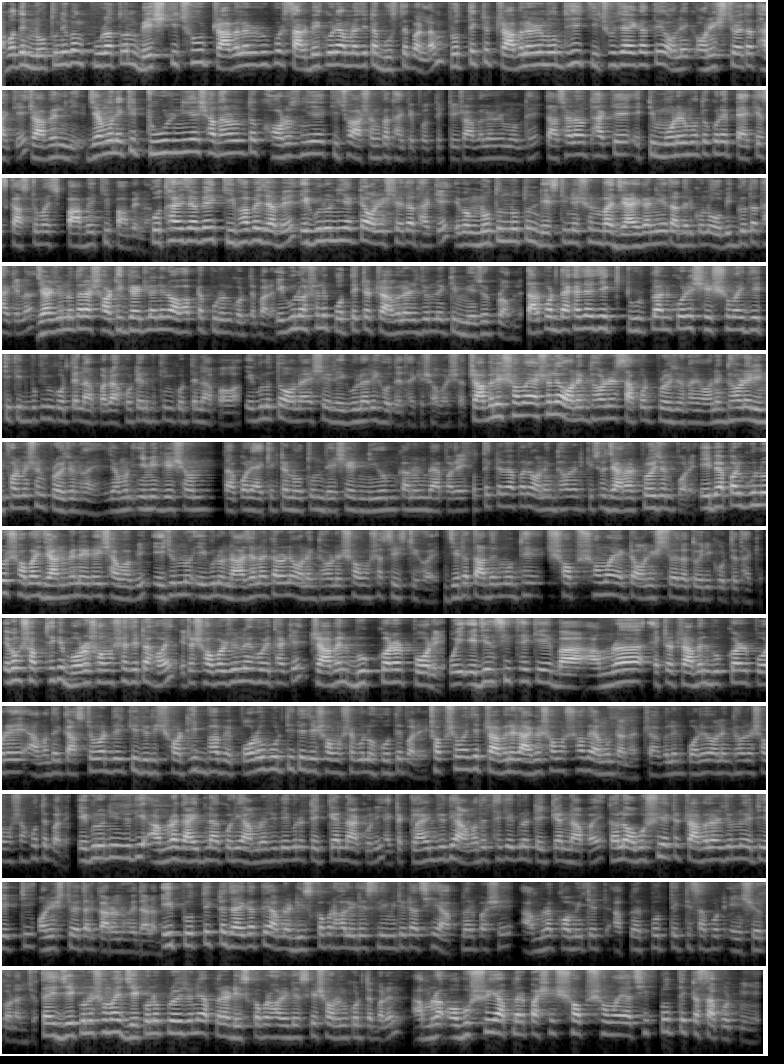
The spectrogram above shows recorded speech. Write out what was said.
আমাদের নতুন এবং পুরাতন বেশ কিছু ট্রাভেলারের উপর সার্ভে করে আমরা যেটা বুঝতে পারলাম, প্রত্যেকটা ট্রাভেলারের মধ্যেই কিছু জায়গাতে অনেক অনিশ্চয়তা থাকে ট্রাভেল নিয়ে। যেমন একটি ট্যুর নিয়ে সাধারণত খরচ নিয়ে কিছু আশঙ্কা থাকে প্রত্যেকটি ট্রাভেলারের মধ্যে। তাছাড়াও থাকে একটি মনের মতো করে প্যাকেজ কাস্টমাইজ পাবে কি পাবে না। কোথায় যাবে, কীভাবে যাবে, এগুলো নিয়ে একটা অনিশ্চয়তা থাকে এবং নতুন নতুন ডেস্টিনেশন বা জায়গা নিয়ে তাদের কোনো অভিজ্ঞতা থাকে না, যার জন্য তারা সঠিক গাইডলাইনের অভাবটা পূরণ করতে পারে। এগুলো আসলে প্রত্যেকটা ট্রাভেলারের জন্য একটি মেজর প্রবলেম তারপর দেখা যায় যে একটি ট্যুর প্ল্যান করে শেষ সময় গিয়ে টিকিট বুকিং করতে না পারা, হোটেল বুকিং করতে না পাওয়া, এগুলো তো অনায়াসে রেগুলারই হতে থাকে সবার সাথে। ট্রাভেলের সময় আসলে অনেক ধরনের সাপোর্ট প্রয়োজন হয়, অনেক ধরনের ইনফরমেশন প্রয়োজন হয়। যেমন ইমিগ্রেশন তারপরে এক একটা নতুন দেশের নিয়ম কানুন ব্যাপারে, প্রত্যেকটা ব্যাপারে অনেক ধরনের কিছু জানার প্রয়োজন পড়ে। এই ব্যাপারগুলো সবাই জানবে না, এটাই স্বাভাবিক। এই জন্য এগুলো না জানার কারণে অনেক ধরনের সমস্যা সৃষ্টি হয়, যেটা তাদের মধ্যে সব সময় একটা অনিশ্চয়তা তৈরি করতে থাকে। এবং সব থেকে বড় সমস্যা যেটা হয়, এটা সবার জন্য হয়ে থাকে ট্রাভেল বুক করার পরে, ওই এজেন্সি থেকে বা আমরা একটা ট্রাভেল বুক করার পরে আমাদের কাস্টমারদেরকে যদি সঠিকভাবে পরবর্তীতে যে সমস্যাগুলো হতে পারে, সবসময় যে ট্রাভেলের আগে সমস্যা হবে এমনটা না। ট্রাভেলের পরেও অনেক ধরনের সমস্যা হতে পারে। এগুলো নিয়ে যদি আমরা গাইড না করি, আমরা যদি এগুলো টেক কেয়ার না করি, একটা ক্লায়েন্ট যদি আমাদের থেকে এগুলো টেক কেয়ার না পায়, তাহলে অবশ্যই একটা ট্রাভেলার জন্য এটি একটি অনিশ্চয়তার কারণ হয়ে দাঁড়াবে। এই প্রত্যেকটা জায়গাতে আমরা ডিসকভার হলিডেজ লিমিটেড আছি আপনার পাশে। আমরা কমিটেড আপনার প্রত্যেকটি সাপোর্ট এনশিওর করার জন্য। তাই যে কোনো সময় যে কোনো প্রয়োজনে আপনারা ডিসকভার হলিডেজকে স্মরণ করতে পারেন। আমরা অবশ্যই আপনার পাশে সব সময় আছি প্রত্যেকটা সাপোর্ট নিয়ে।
